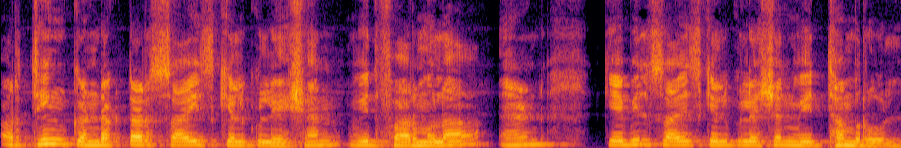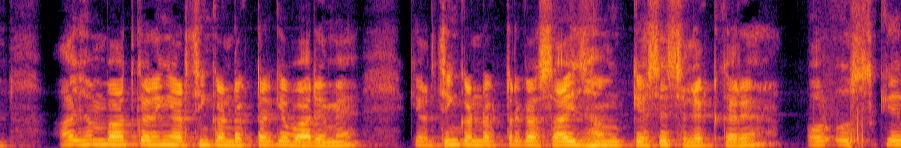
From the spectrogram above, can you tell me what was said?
Earthing conductor size calculation with formula and cable size calculation with thumb rule आज हम बात करेंगे अर्थिंग कंडक्टर के बारे में कि अर्थिंग कंडक्टर का साइज़ हम कैसे सेलेक्ट करें और उसके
